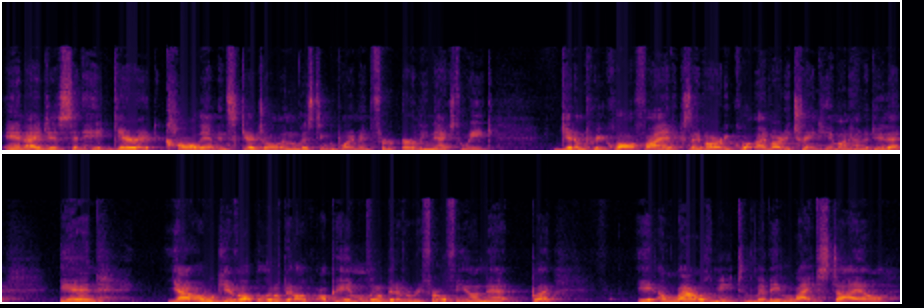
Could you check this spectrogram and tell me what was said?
and I just said, "Hey Garrett, call them and schedule an listing appointment for early next week. Get them pre-qualified because I've already I've already trained him on how to do that." And yeah, I will give up a little bit. I'll, I'll pay him a little bit of a referral fee on that, but it allows me to live a lifestyle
